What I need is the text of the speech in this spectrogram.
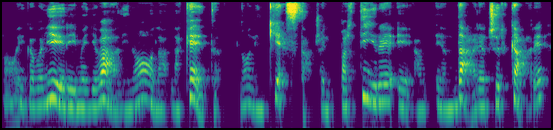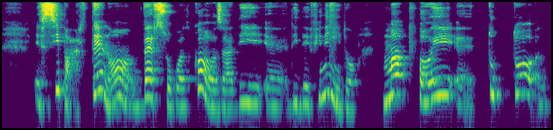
no, i cavalieri medievali, no, la la quête, no, l'inchiesta, cioè il partire e a e andare a cercare, e si parte, verso qualcosa di ehm, di definito, ma poi, ehm, tutto,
